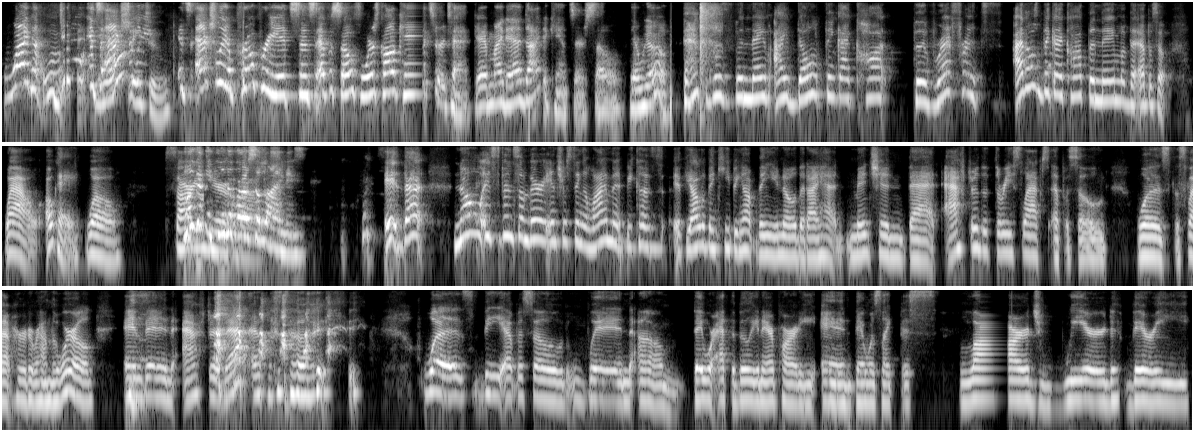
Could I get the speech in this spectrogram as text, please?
Why not? Well, you know, it's actually it's actually appropriate since episode four is called Cancer Attack, and my dad died of cancer. So there we go. That was the name. I don't think I caught the reference. I don't think I caught the name of the episode. Wow. Okay. Well, sorry. Look at the universal aligning. It that no, it's been some very interesting alignment because if y'all have been keeping up, then you know that I had mentioned that after the three slaps episode was the slap heard around the world. And then after that episode was the episode when um, they were at the billionaire party and there was like this large, weird, very,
